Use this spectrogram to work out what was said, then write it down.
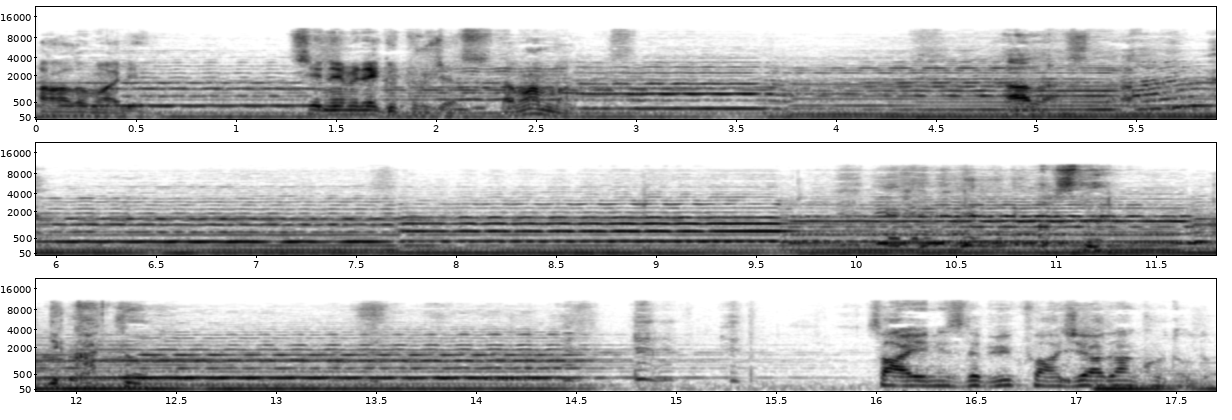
Ağlama Ali. Seni evine götüreceğiz tamam mı? Al aslanım. al. Sayenizde büyük faciadan kurtulduk.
